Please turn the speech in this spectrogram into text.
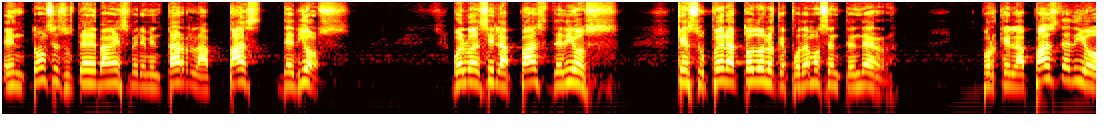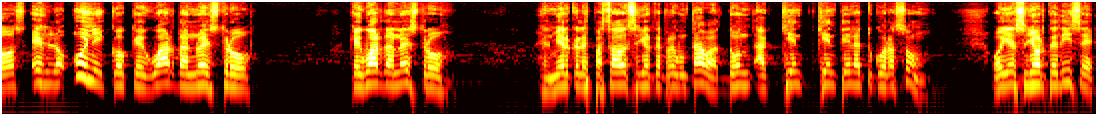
entonces ustedes van a experimentar la paz de Dios. Vuelvo a decir, la paz de Dios, que supera todo lo que podemos entender. Porque la paz de Dios es lo único que guarda nuestro, que guarda nuestro el miércoles pasado el Señor te preguntaba, ¿a quién, quién tiene tu corazón? Hoy el Señor te dice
